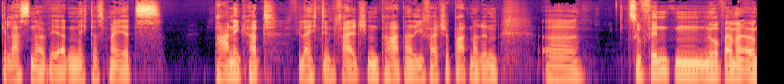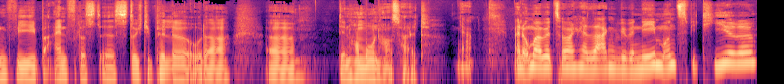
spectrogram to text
gelassener werden, nicht, dass man jetzt Panik hat, vielleicht den falschen Partner, die falsche Partnerin äh, zu finden, nur weil man irgendwie beeinflusst ist durch die Pille oder äh, den Hormonhaushalt. Ja, meine Oma würde zwar manchmal sagen, wir benehmen uns wie Tiere,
